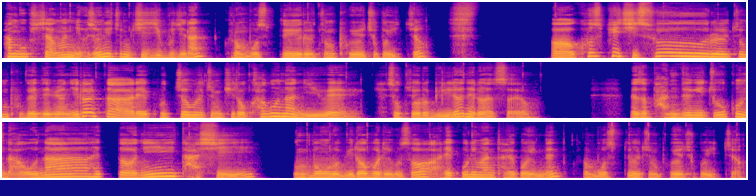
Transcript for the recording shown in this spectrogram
한국 시장은 여전히 좀 지지부진한 그런 모습들을 좀 보여주고 있죠. 어, 코스피 지수를 좀 보게 되면 1월 달에 고점을 좀 기록하고 난 이후에 계속적으로 밀려 내려왔어요. 그래서 반등이 조금 나오나 했더니 다시 음봉으로 밀어버리고서 아래 꼬리만 달고 있는 그런 모습들을 좀 보여주고 있죠.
